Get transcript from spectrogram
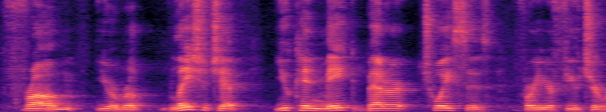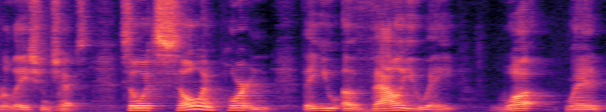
from your relationship, you can make better choices for your future relationships. So it's so important that you evaluate what went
